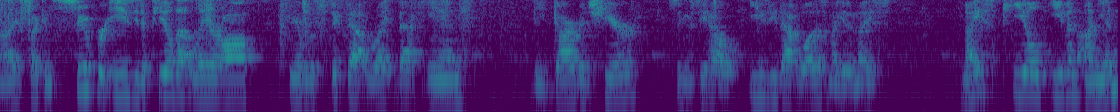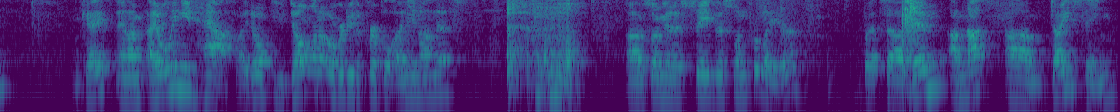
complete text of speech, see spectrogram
All right, so I can super easy to peel that layer off, be able to stick that right back in the garbage here. So you can see how easy that was, and I get a nice, nice peeled even onion. Okay, and I'm, I only need half. I don't. You don't want to overdo the purple onion on this. um, so I'm going to save this one for later. But uh, then I'm not um, dicing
